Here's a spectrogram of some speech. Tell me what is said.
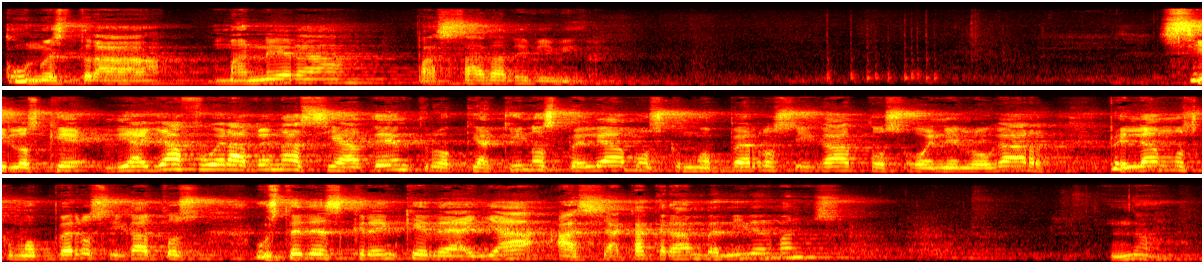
con nuestra manera pasada de vivir. Si los que de allá afuera ven hacia adentro que aquí nos peleamos como perros y gatos o en el hogar peleamos como perros y gatos, ¿ustedes creen que de allá hacia acá querrán venir, hermanos? No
